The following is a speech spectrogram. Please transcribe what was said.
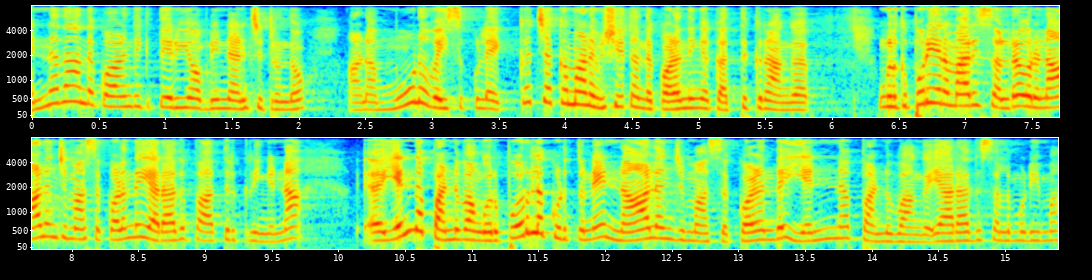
என்னதான் அந்த குழந்தைக்கு தெரியும் அப்படின்னு நினச்சிட்டு இருந்தோம். ஆனால் மூணு வயசுக்குள்ளே எக்கச்சக்கமான விஷயத்தை அந்த குழந்தைங்க கற்றுக்குறாங்க உங்களுக்கு புரியுற மாதிரி சொல்கிற ஒரு நாலஞ்சு மாத குழந்தை யாராவது பார்த்துருக்குறீங்கன்னா என்ன பண்ணுவாங்க? ஒரு பொருளை கொடுத்தோன்னே நாலஞ்சு மாத குழந்தை என்ன பண்ணுவாங்க? யாராவது சொல்ல முடியுமா?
